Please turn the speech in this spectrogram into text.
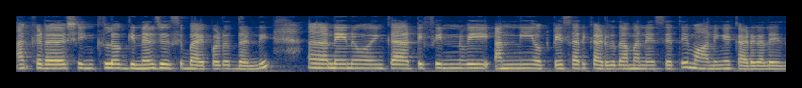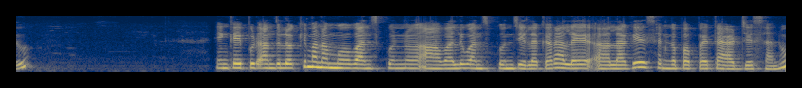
అక్కడ షింక్‌లో గిన్నెలు చూసి భయపడొద్దండి. నేను ఇంకా టిఫిన్‌వి అన్నీ ఒకటేసారి కడుగుదామనేసి అయితే మార్నింగే కడగలేదు. ఇంకా ఇప్పుడు అందులోకి మనము వన్ స్పూన్ ఆవాలు, వన్ స్పూన్ జీలకర్ర అలే అలాగే శనగపప్పు అయితే యాడ్ చేశాను.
